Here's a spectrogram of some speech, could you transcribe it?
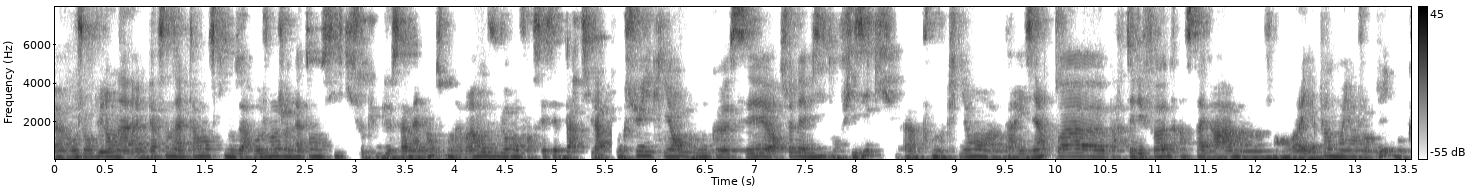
Euh, aujourd'hui, on a une personne d'alternance qui nous a rejoint, Jonathan aussi, qui s'occupe de ça maintenant, parce qu'on a vraiment voulu renforcer cette partie-là. Donc, suivi client, donc euh, c'est soit de la visite en physique euh, pour nos clients parisiens, soit par téléphone, Instagram. Enfin, voilà, il y a plein de moyens aujourd'hui. Donc,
